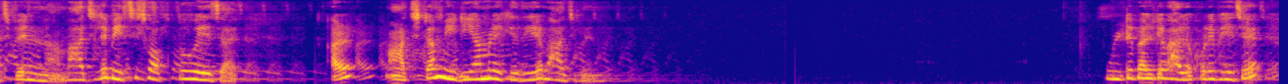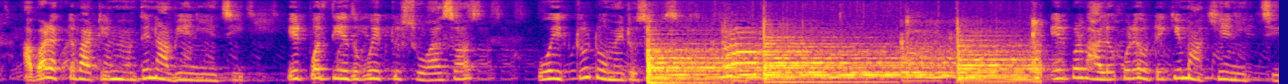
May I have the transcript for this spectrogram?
ভাজবেন না। ভাজলে বেশি শক্ত হয়ে যায়। আর আঁচটা মিডিয়াম রেখে দিয়ে ভাজবেন। উল্টে পাল্টে ভালো করে ভেজে আবার একটা বাটির মধ্যে নামিয়ে নিয়েছি। এরপর দিয়ে দেবো একটু সোয়া সস ও একটু টমেটো সস। এরপর ভালো করে ওটাকে মাখিয়ে নিচ্ছি।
